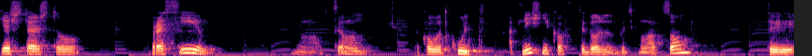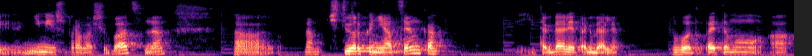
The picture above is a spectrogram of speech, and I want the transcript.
я считаю, что в России ну, в целом такой вот культ отличников, ты должен быть молодцом, ты не имеешь права ошибаться, да, а, там, четверка не оценка и так далее, и так далее. Вот, поэтому а,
